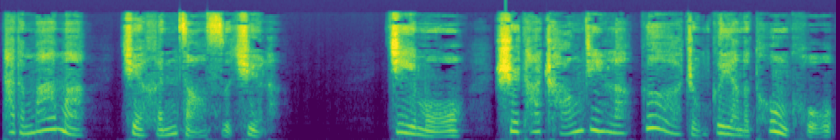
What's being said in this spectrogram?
她的妈妈却很早死去了。继母使她尝尽了各种各样的痛苦。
